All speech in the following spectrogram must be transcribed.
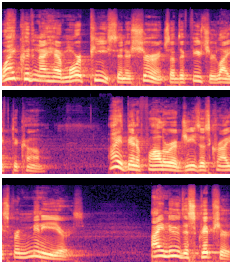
Why couldn't I have more peace and assurance of the future life to come? I had been a follower of Jesus Christ for many years. I knew the scripture,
